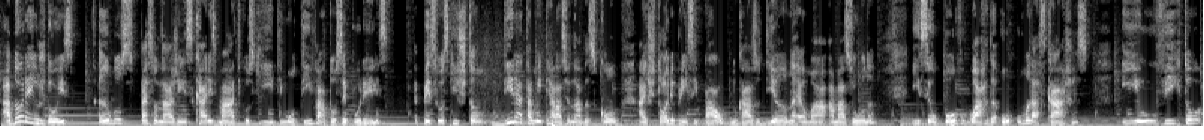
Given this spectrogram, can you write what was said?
Adorei os dois, ambos personagens carismáticos que te motiva a torcer por eles. Pessoas que estão diretamente relacionadas com a história principal. No caso, Diana é uma amazona e seu povo guarda uma das caixas. E o Victor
